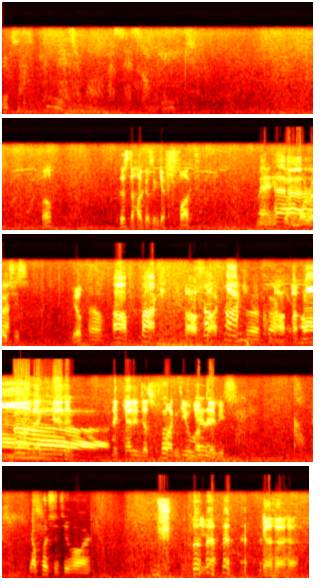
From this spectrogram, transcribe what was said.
It's Well, this the Huckers can get fucked. man, he's got more roaches. Yep. Oh, oh fuck! Oh fuck. fuck! Oh, Oh, fu- oh, that cannon. That cannon just fucked you up, baby. Y'all pushing too hard. Yeah.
